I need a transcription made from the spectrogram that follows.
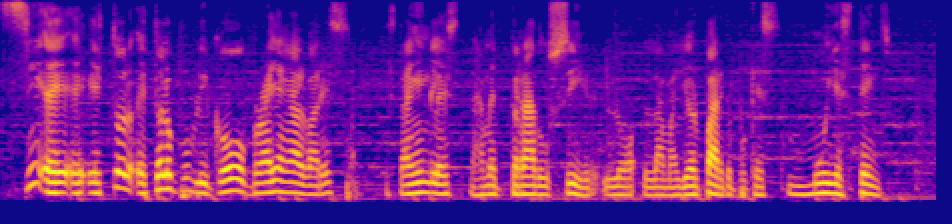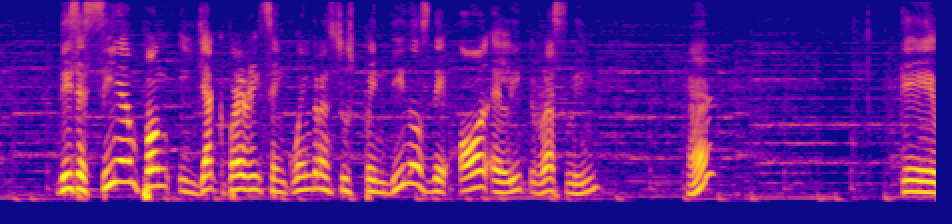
Sí, eh, eh, esto, esto lo publicó Brian Álvarez. Está en inglés. Déjame traducir la mayor parte porque es muy extenso. Dice, CM Punk y Jack Perry se encuentran suspendidos de All Elite Wrestling. ¿Ah? Que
